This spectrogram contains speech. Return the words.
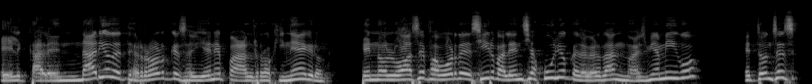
el calendario de terror que se viene para el rojinegro, que nos lo hace favor de decir Valencia Julio, que de verdad no es mi amigo. Entonces,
